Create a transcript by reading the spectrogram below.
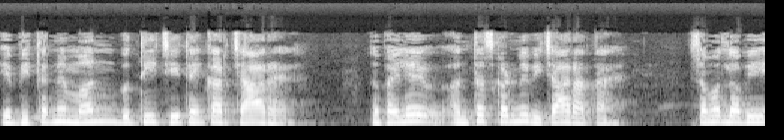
ये भीतर में मन, बुद्धि चित अहंकार चार है। तो पहले अंतस्करण में विचार आता है। समझ लो अभी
